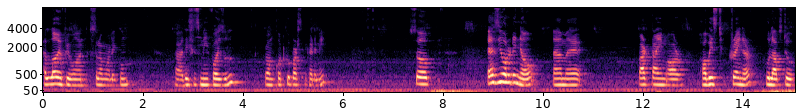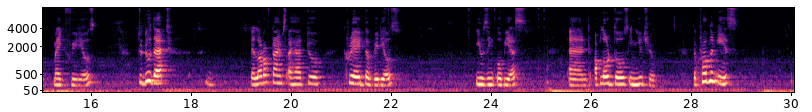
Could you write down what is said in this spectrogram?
Hello everyone, Assalamu alaikum. Uh, this is me Foyzul from Code Coopers Academy. So, as you already know, I'm a part-time or hobbyist trainer who loves to make videos. To do that, a lot of times I had to create the videos using OBS and upload those in YouTube. The problem is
